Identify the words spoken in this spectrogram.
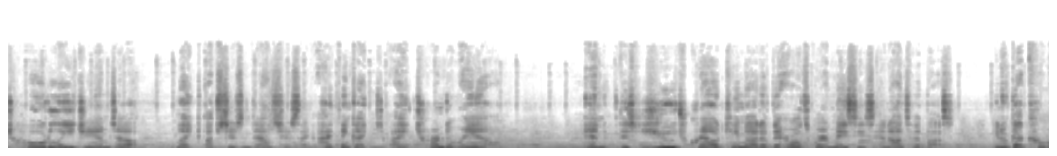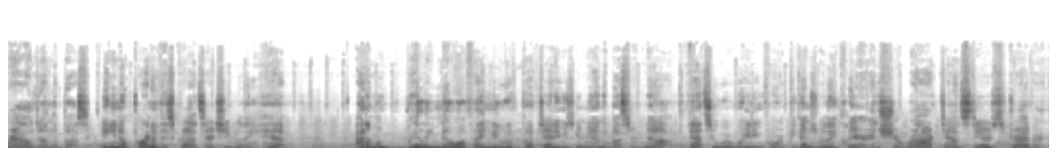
totally jammed up, like upstairs and downstairs. Like I think I, I turned around and this huge crowd came out of the Herald Square Macy's and onto the bus. You know, got corralled on the bus. And you know, part of this crowd's actually really hip. I don't really know if I knew if Puff Daddy was going to be on the bus or not, but that's who we're waiting for. It becomes really clear. And Chirac downstairs, the driver,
